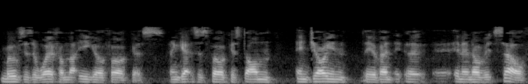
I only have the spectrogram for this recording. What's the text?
moves us away from that ego focus and gets us focused on enjoying the event uh, in and of itself.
